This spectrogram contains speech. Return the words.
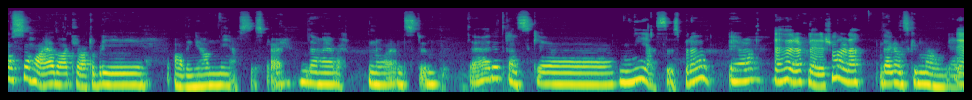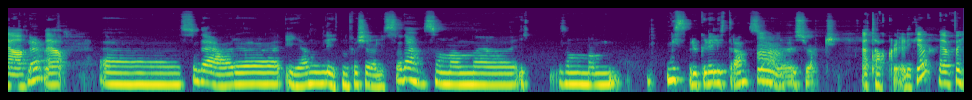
Og så har jeg da klart å bli avhengig av nesespray. Det har jeg vært nå en stund. Det er et ganske Nesespray. Ja, Jeg hører flere som har det. det er ganske mange, egentlig. ja. Eh, så det er én liten forkjølelse da, som man, uh, ikke, som man misbruker det litt, så Mm. er det kjørt. Jeg takler det ikke. Jeg får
